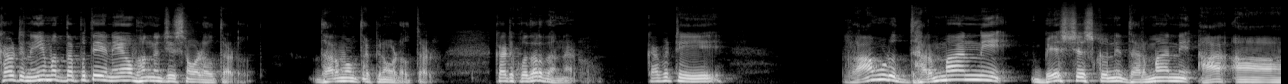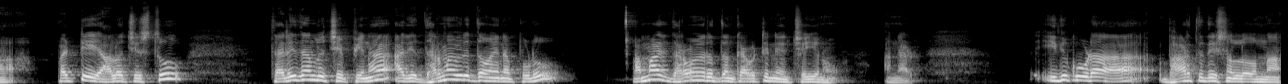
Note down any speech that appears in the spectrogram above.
కాబట్టి నియమం తప్పితే నియమభంగం చేసిన వాడు అవుతాడు. ధర్మం తప్పిన వాడు అవుతాడు. కాబట్టి కుదరదు అన్నాడు. కాబట్టి రాముడు ధర్మాన్ని బేస్ చేసుకొని ధర్మాన్ని పట్టి ఆలోచిస్తూ తల్లిదండ్రులు చెప్పినా అది ధర్మ విరుద్ధమైనప్పుడు అమ్మ అది ధర్మ విరుద్ధం కాబట్టి నేను చెయ్యను అన్నాడు. ఇది కూడా భారతదేశంలో ఉన్న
